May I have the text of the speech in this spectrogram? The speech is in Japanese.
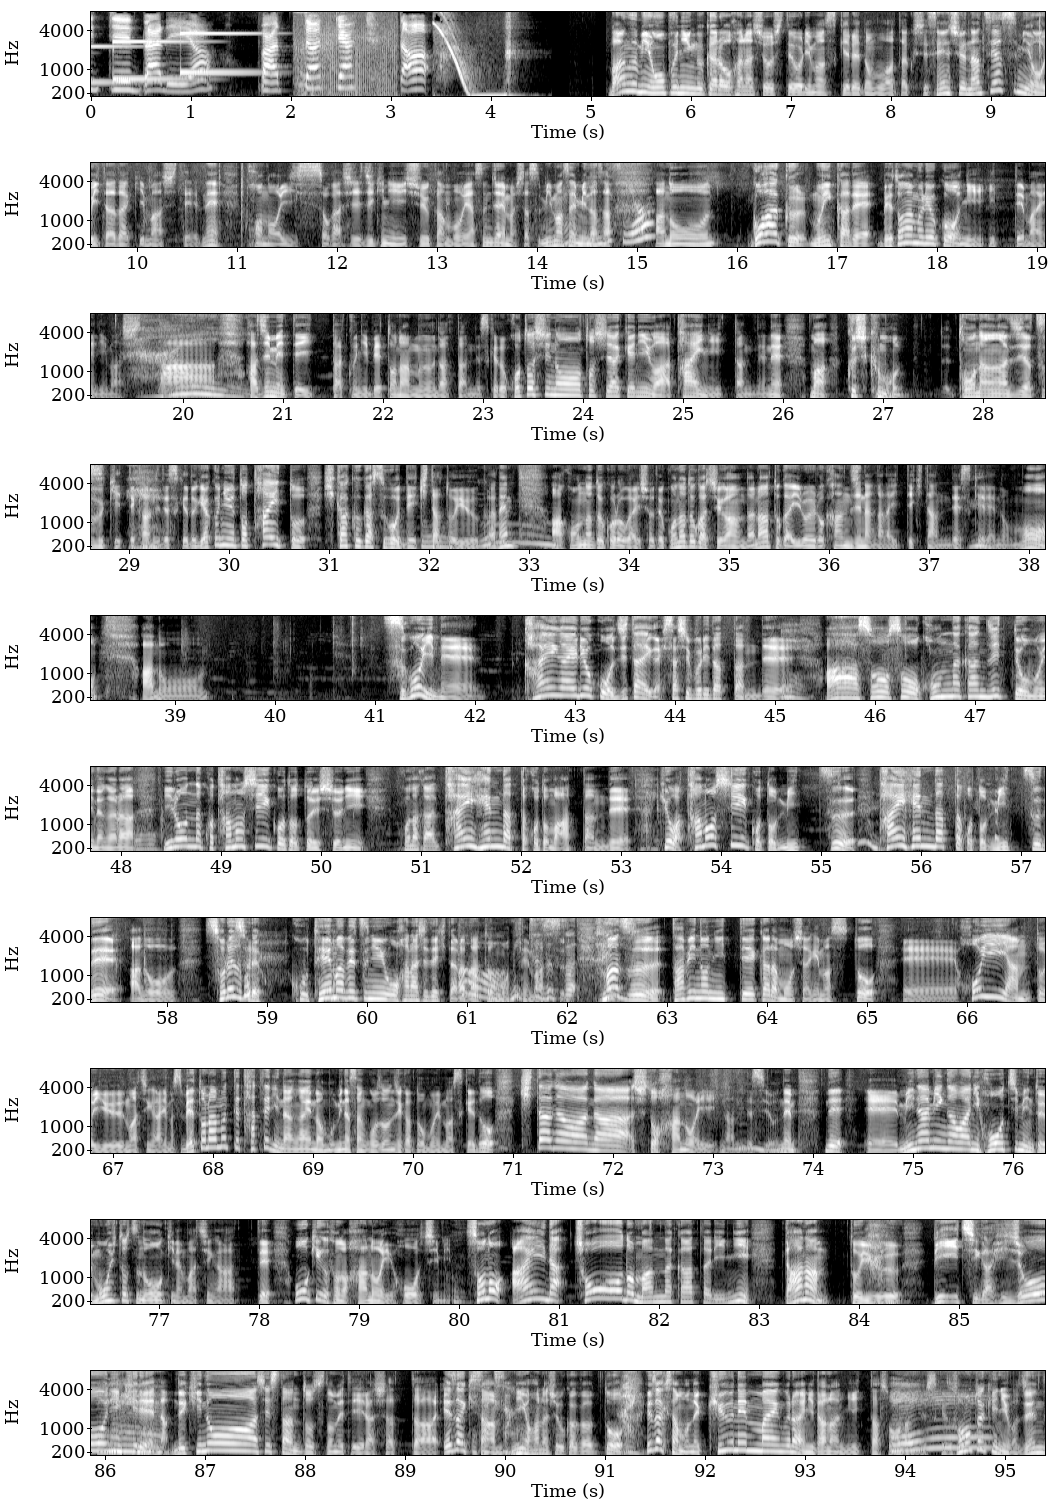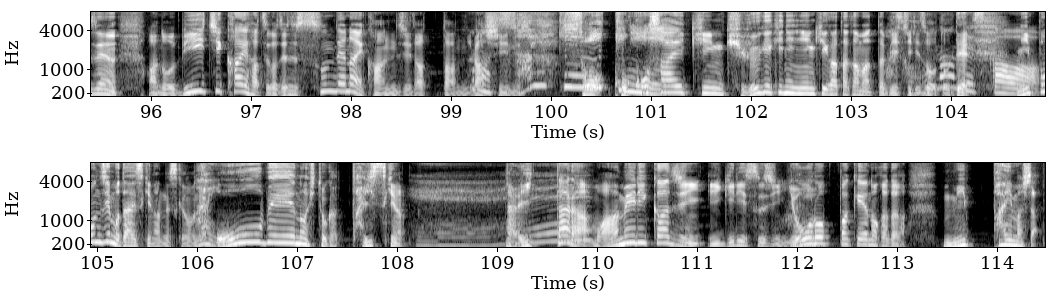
ラディオポッドキャスト。番組オープニングからお話をしておりますけれども私先週夏休みをいただきましてねこの忙しい時期に1週間も休んじゃいました。すみません皆さん。あの5泊6日でベトナム旅行に行ってまいりました、はい。初めて行った国ベトナムだったんですけど今年の年明けにはタイに行ったんでねまあくしくも東南アジア続きって感じですけど、逆に言うとタイと比較がすごいできたというかね、あこんなところが一緒でこんなところが違うんだなとかいろいろ感じながら行ってきたんですけれども、あのすごいね海外旅行自体が久しぶりだったんで、ええ。ああそうそうこんな感じって思いながらいろんなこう楽しいことと一緒にこうなんか大変だったこともあったんで、今日は楽しいこと3つ、大変だったこと3つであのそれぞれこうテーマ別にお話できたらなと思ってます。まず旅の日程から申し上げますと、えーホイアンという町があります。ベトナムって縦に長いのはもう皆さんご存知かと思いますけど北側が首都ハノイなんですよね。で、えー南側にホーチミンというもう一つの大きな町があって大きくそのハノイホーチミン。その間ちょうど真ん中あたりにダナンというビーチが非常に綺麗な、で昨日アシスタントを務めていらっしゃった江崎さんん。にお話を伺うと、はい。江崎さんもね9年前ぐらいにダナンに行ったそうなんですけどその時には全然あのビーチ開発が全然進んでない感じだったらしいんです。そうここ最近？急激に人気が高まったビーチリゾートで日本人も大好きなんですけどね、はい。欧米の人が大好きなの。行ったらもうアメリカ人イギリス人ヨーロッパ系の方がいっぱいいました。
